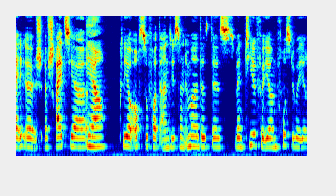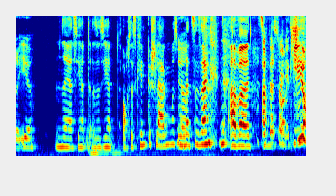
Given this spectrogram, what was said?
äh, schreit sie ja, ja Cleo auch sofort an. Sie ist dann immer das, das Ventil für ihren Frust über ihre Ehe. Naja, sie hat, also sie hat auch das Kind geschlagen, muss man ja. dazu sagen. Aber sie Ach, hat auch Cleo.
